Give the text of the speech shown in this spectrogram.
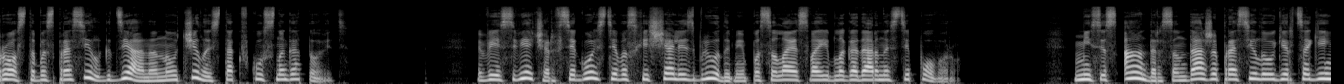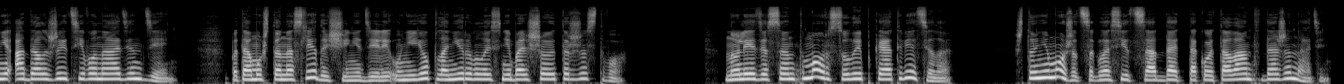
Просто бы спросил, где она научилась так вкусно готовить. Весь вечер все гости восхищались блюдами, посылая свои благодарности повару. Миссис Андерсон даже просила у герцогини одолжить его на один день, потому что на следующей неделе у нее планировалось небольшое торжество. Но леди Сент-Мор с улыбкой ответила, что не может согласиться отдать такой талант даже на день.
